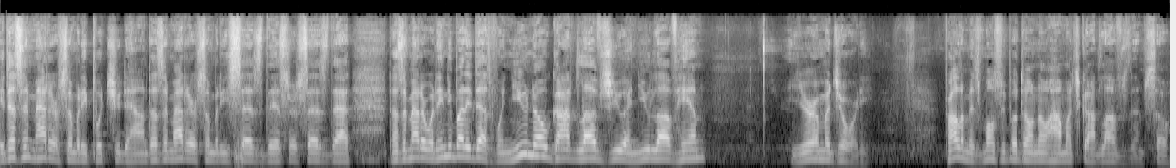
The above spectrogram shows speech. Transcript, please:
It doesn't matter if somebody puts you down. Doesn't matter if somebody says this or says that. Doesn't matter what anybody does. When you know God loves you and you love Him, you're a majority. Problem is, most people don't know how much God loves them. So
